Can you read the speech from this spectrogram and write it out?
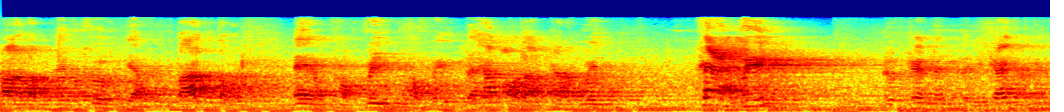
ba Lâm Lê Khương và thượng tá của tôi em học viên của học viện TH Âu Đàm Carawi khang miễn được training từ những cái nhỏ nhất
